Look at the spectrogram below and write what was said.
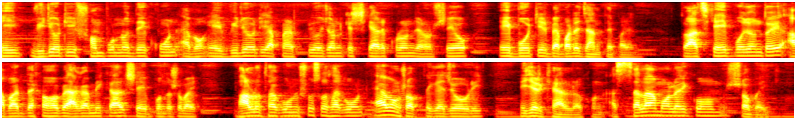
এই ভিডিওটি সম্পূর্ণ দেখুন এবং এই ভিডিওটি আপনার প্রিয়জনকে শেয়ার করুন, যেন সেও এই বইটির ব্যাপারে জানতে পারেন। তো আজকে এই পর্যন্তই। আবার দেখা হবে আগামীকাল। সেই পর্যন্ত সবাই ভালো থাকুন, সুস্থ থাকুন এবং সবথেকে জরুরি নিজের খেয়াল রাখুন। আসসালামু আলাইকুম সবাইকে।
